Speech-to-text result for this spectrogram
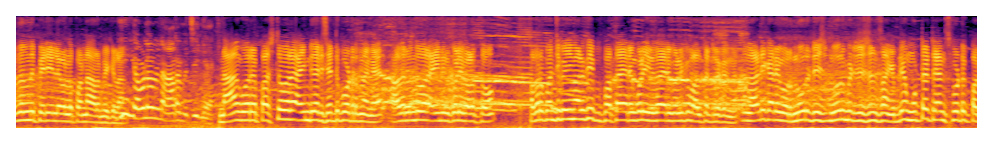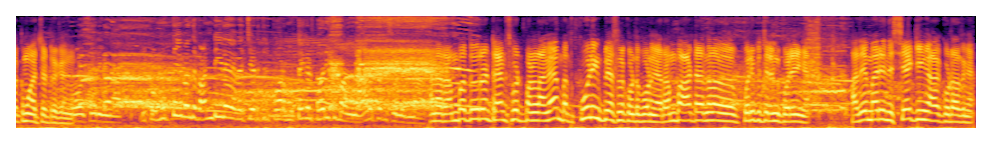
அதுலேருந்து பெரிய லெவலில் பண்ண ஆரம்பிக்கலாம். நீங்க எவ்வளவு ஆரம்பிச்சீங்க? நாங்கள் ஒரு ஃபஸ்ட்டு ஒரு ஐம்பது அடி செட்டு போட்டிருந்தாங்க. அதுலேருந்து ஒரு ஐநூறு கோழி வளர்த்தோம். அப்புறம் கொஞ்சம் கொஞ்சமாக வளர்த்து இப்போ பத்தாயிரம் கோழி இருபதாயிரம் கோழிக்கு வளர்த்துட்டு இருக்காங்க. நாங்கள் அடிக்கடி ஒரு நூறு டிஸ் நூறு மீட்டர் டிஸ்டன்ஸ் நாங்கள் எப்படியும் முட்டை டிரான்ஸ்போர்ட்டுக்கு பக்கமாக வச்சுட்டு இருக்காங்க. இப்போ முட்டை வந்து வண்டியில வச்சு எடுத்துட்டு போற முட்டைகள் அதை சொல்லுங்க ஆனால் ரொம்ப தூரம் டிரான்ஸ்போர்ட் பண்ணலாங்க. பட் கூலிங் பிளேஸில் கொண்டு போகணுங்க. ரொம்ப ஆட்டாக இருந்தாலும் பொறிப்பு திறன் குறையுங்க. அதே மாதிரி இந்த ஷேக்கிங் ஆகக்கூடாதுங்க.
